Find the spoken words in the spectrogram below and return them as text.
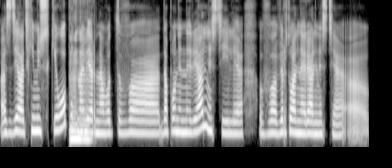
а, сделать химический опыт, угу. наверное, вот в дополненной реальности или в в виртуальной реальности, э,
